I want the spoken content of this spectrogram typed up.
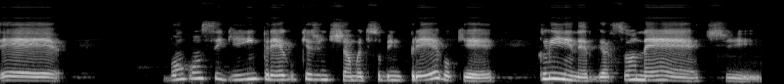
é, vão conseguir emprego que a gente chama de subemprego, que é cleaner, garçonete,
